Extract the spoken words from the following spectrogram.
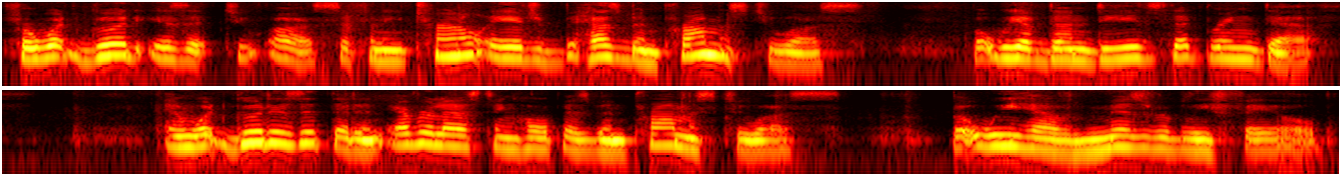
For what good is it to us if an eternal age has been promised to us, but we have done deeds that bring death? And what good is it that an everlasting hope has been promised to us, but we have miserably failed?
